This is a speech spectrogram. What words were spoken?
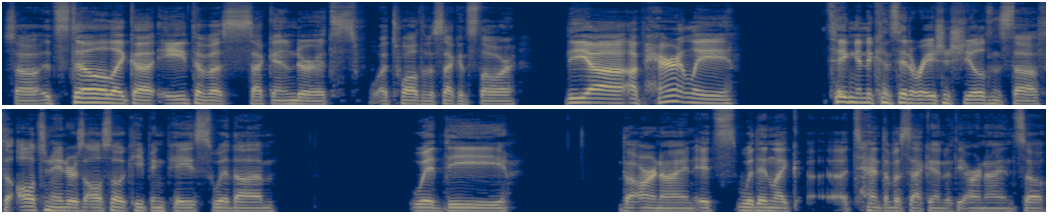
So it's still like a eighth of a second, or it's a twelfth of a second slower. The uh apparently taking into consideration shields and stuff, the alternator is also keeping pace with um with the the R9. It's within like a tenth of a second of the R9. So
